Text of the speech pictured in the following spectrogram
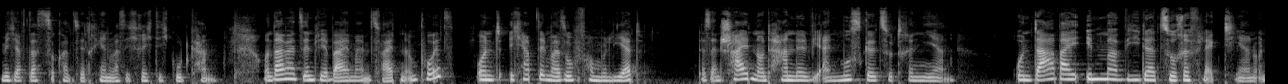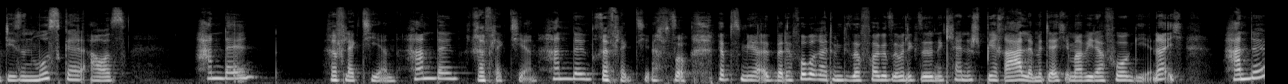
mich auf das zu konzentrieren, was ich richtig gut kann. Und damit sind wir bei meinem zweiten Impuls. Und ich habe den mal so formuliert, das Entscheiden und Handeln wie ein Muskel zu trainieren und dabei immer wieder zu reflektieren und diesen Muskel aus Handeln, reflektieren, handeln, reflektieren, handeln, reflektieren. So, ich habe es mir bei der Vorbereitung dieser Folge so überlegt, so eine kleine Spirale, mit der ich immer wieder vorgehe. Ne? Ich handel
